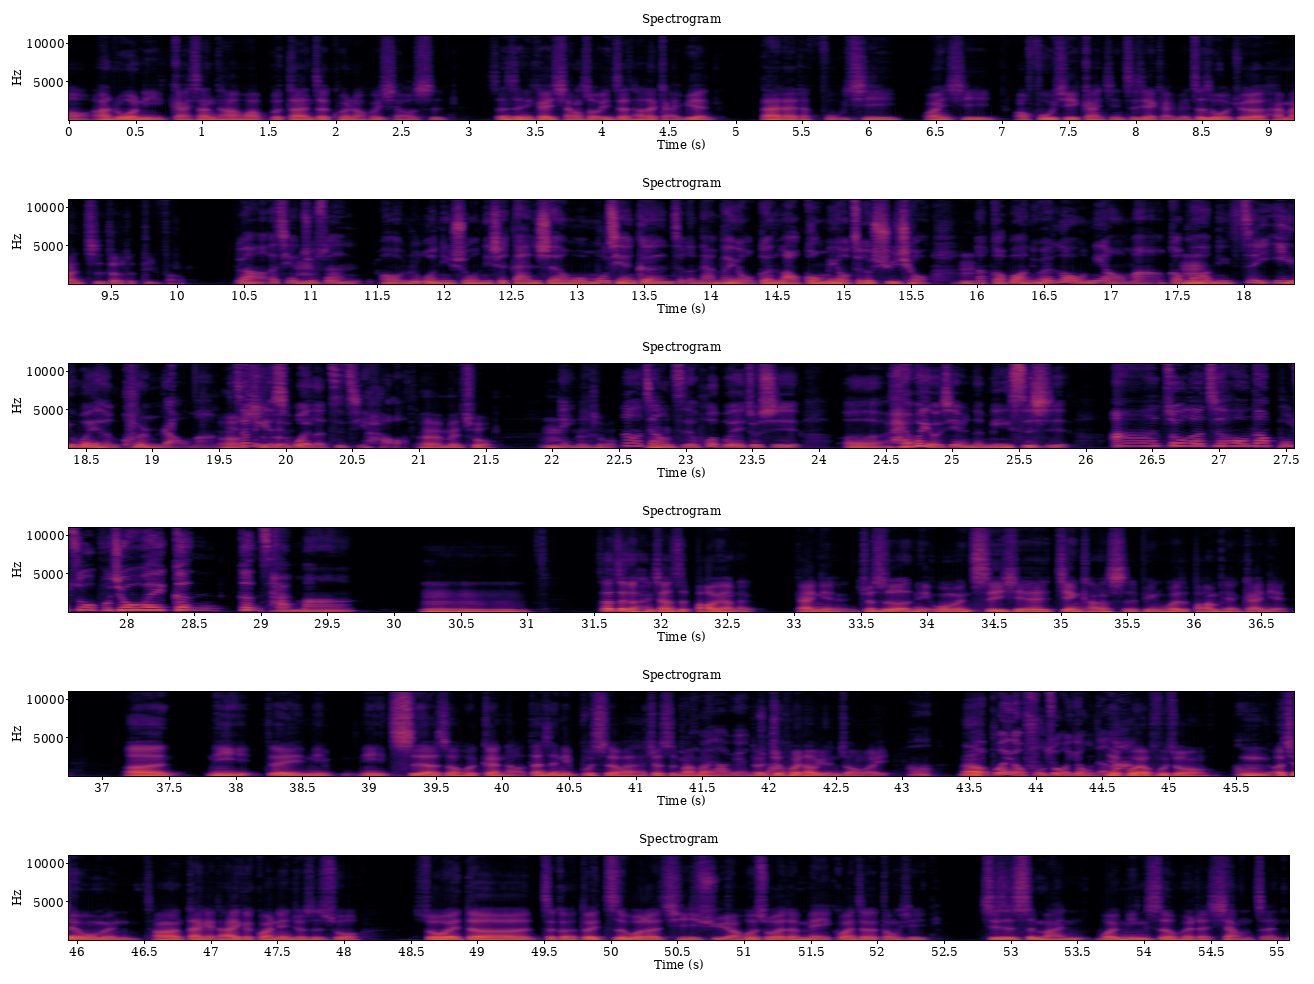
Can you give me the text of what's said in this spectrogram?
哦，啊，如果你改善它的话，不但这困扰会消失。甚至你可以享受因着它的改变带来的夫妻关系哦，夫妻感情之间改变，这是我觉得还蛮值得的地方。对啊，而且就算、嗯、哦，如果你说你是单身，我目前跟这个男朋友跟老公没有这个需求，嗯、那搞不好你会漏尿嘛，搞不好你自己异味很困扰嘛，嗯、这个也是为了自己好。呃，没错，嗯，没错。那这样子会不会就是、嗯、呃，还会有一些人的迷思是啊，做了之后那不做不就会更更惨吗？嗯，在这个很像是保养的。概念就是说，你我们吃一些健康食品或者保养品的概念，呃，你对你你吃了之后会更好，但是你不吃的话，它就是慢慢对就回到原状而已。嗯，那不会有副作用的，也不会有副作用。嗯，嗯，而且我们常常带给大家一个观念，就是说，所谓的这个对自我的期许啊，或所谓的美观这个东西，其实是蛮文明社会的象征。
